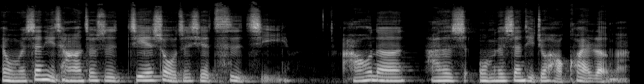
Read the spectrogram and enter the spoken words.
哎，我们身体常常就是接受这些刺激，然后呢，他的身我们的身体就好快乐嘛。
